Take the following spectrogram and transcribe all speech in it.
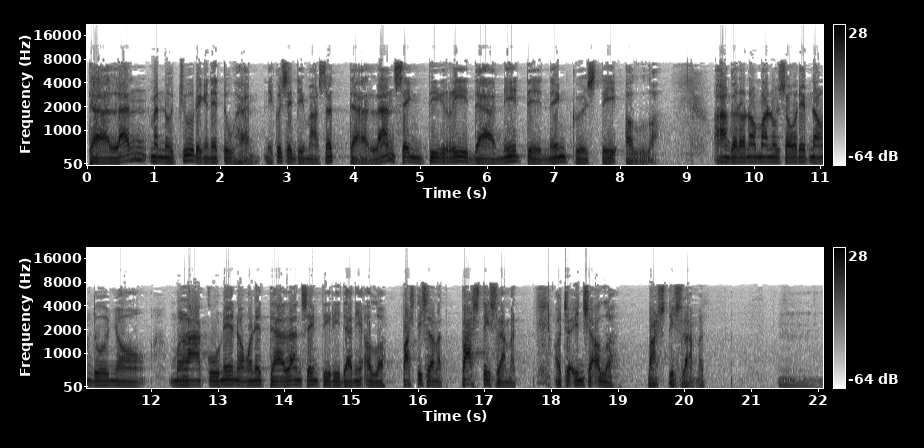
Dalan menuju rengene Tuhan. Niku sing dimaksud dalan sing diridani dening Gusti Allah. Angger ana manusa urip nang donya mlakune nang ngene dalan sing diridani Allah, pasti selamat, pasti selamat. Aja insyaallah pasti selamat. Hmm.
